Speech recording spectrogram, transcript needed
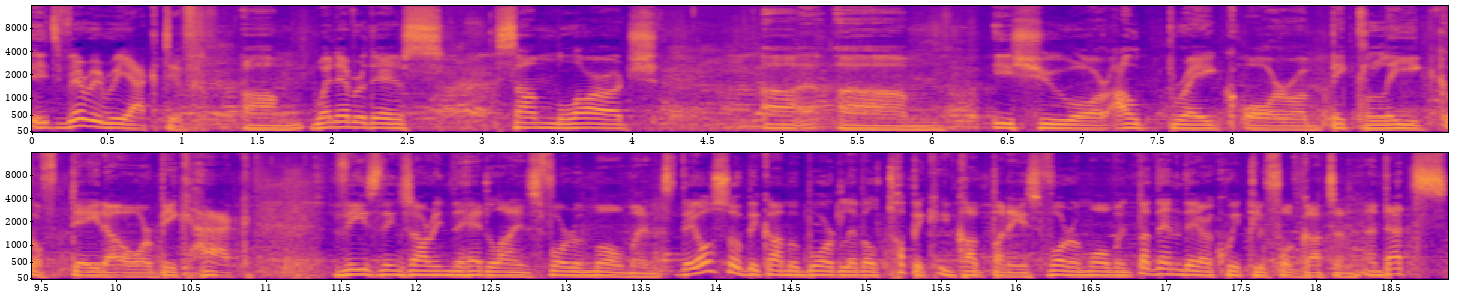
it's very reactive. Um, whenever there's some large uh, um, issue or outbreak or a big leak of data or big hack, these things are in the headlines for a moment. They also become a board level topic in companies for a moment, but then they are quickly forgotten. And that's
